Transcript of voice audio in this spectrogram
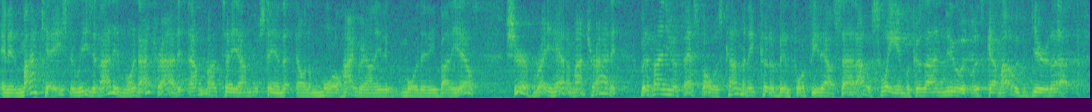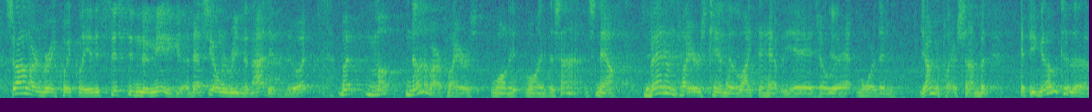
And in my case, the reason I didn't want it, I tried it. I'm gonna tell you, I'm standing on a moral high ground any more than anybody else. Sure, if Ray had them, I tried it. But if I knew a fastball was coming, it could have been four feet outside. I was swinging because I knew it was coming. I was geared up. So I learned very quickly. This just didn't do me any good. That's the only reason I didn't do it. But mo- none of our players wanted wanted the signs. Now, veteran players tend to like to have the edge over Yeah. that more than younger players. Some, but if you go to the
